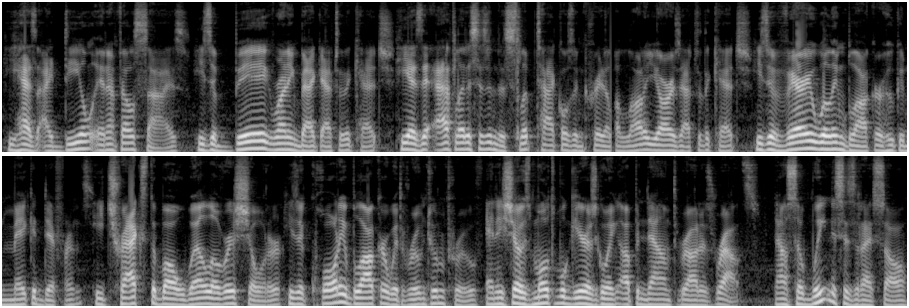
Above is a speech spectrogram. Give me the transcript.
he has ideal NFL size. He's a big running back after the catch. He has the athleticism to slip tackles and create a lot of yards after the catch. He's a very willing blocker who can make a difference. He tracks the ball well over his shoulder. He's a quality blocker with room to improve, and he shows multiple gears going up and down throughout his routes. Now, some weaknesses that I saw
